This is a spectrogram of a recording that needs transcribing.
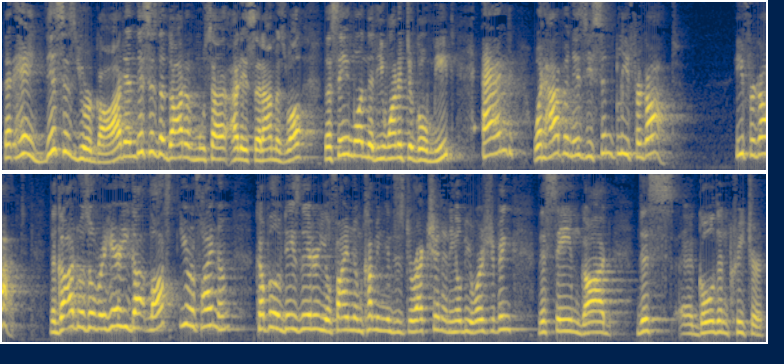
that, hey, this is your God, and this is the God of Musa a.s. as well, the same one that he wanted to go meet. And what happened is he simply forgot. He forgot. The God was over here, he got lost, you'll find him. A couple of days later, you'll find him coming in this direction, and he'll be worshipping the same God, this uh, golden creature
